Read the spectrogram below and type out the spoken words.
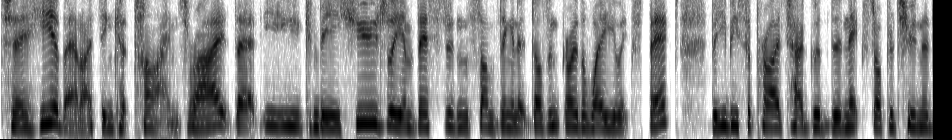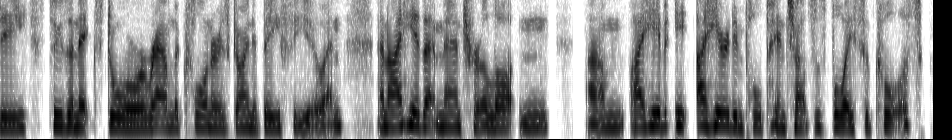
to hear that, I think, at times, right? That you can be hugely invested in something and it doesn't go the way you expect, but you'd be surprised how good the next opportunity through the next door or around the corner is going to be for you. And, and I hear that mantra a lot. And, um, I hear it, I hear it in Paul Pencharz's voice, of course.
